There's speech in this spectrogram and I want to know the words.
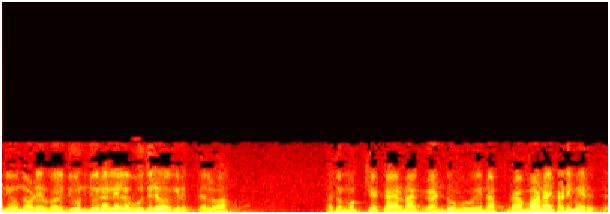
ನೀವು ನೋಡಿರ್ಬೋದು, ಜೂನ್, ಜುಲೈಲಿ ಎಲ್ಲ ಉದುರಿ ಹೋಗಿರುತ್ತೆ, ಅಲ್ವಾ? ಅದು ಮುಖ್ಯ ಕಾರಣ, ಗಂಡು ಹೂವಿನ ಪ್ರಮಾಣ ಕಡಿಮೆ ಇರುತ್ತೆ.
